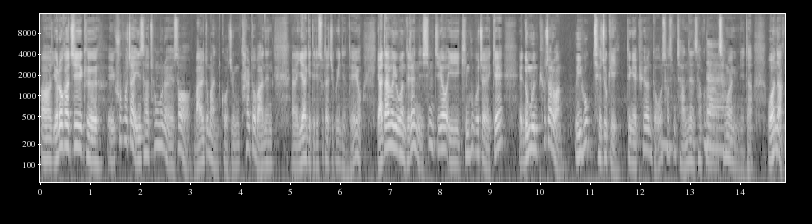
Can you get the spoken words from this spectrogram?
어, 여러 가지 그 후보자 인사청문회에서 말도 많고 좀 탈도 많은 어, 이야기들이 쏟아지고 있는데요. 야당 의원들은 심지어 이 김 후보자에게 논문 표절왕, 의혹 제조기 등의 표현도 서슴지 않는 상황, 네. 상황입니다. 워낙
